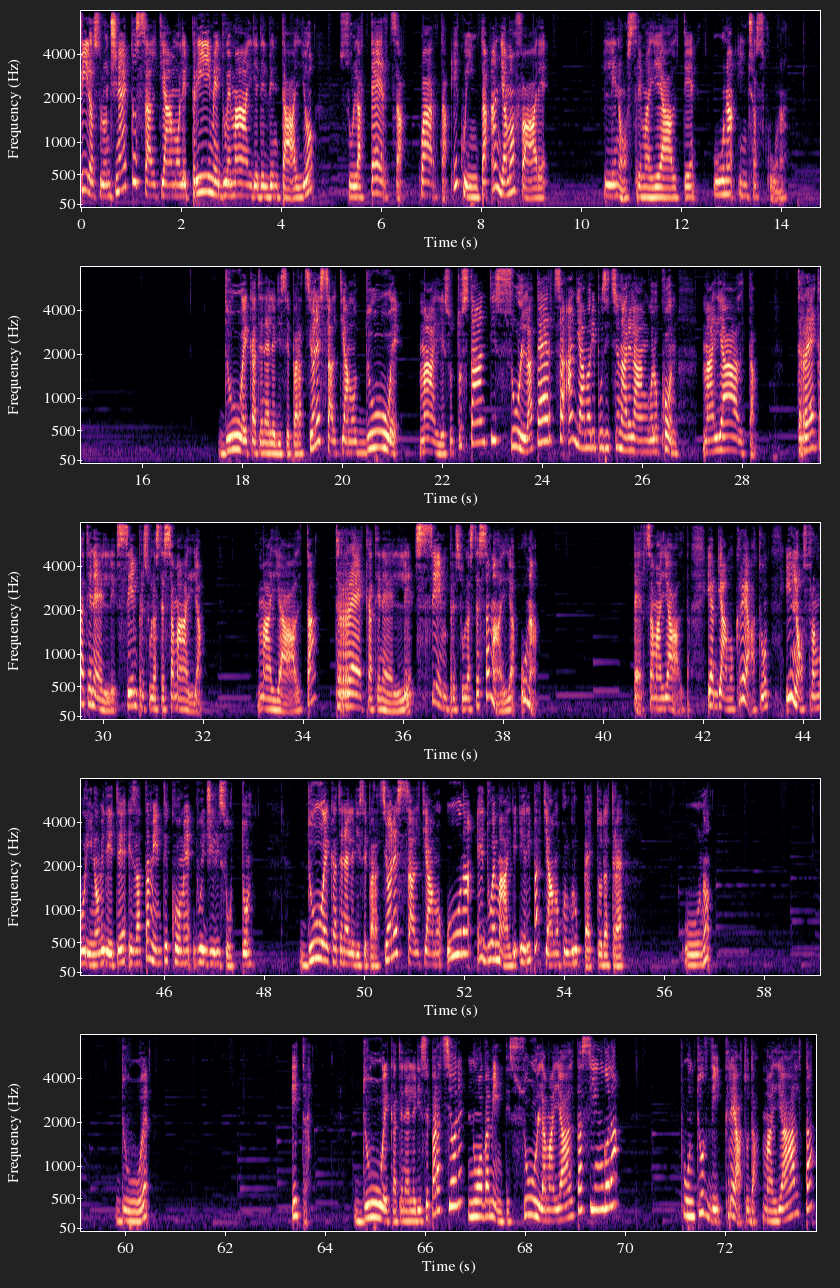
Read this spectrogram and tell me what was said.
filo sull'uncinetto saltiamo le prime due maglie del ventaglio sulla terza quarta e quinta andiamo a fare le nostre maglie alte una in ciascuna. 2 catenelle di separazione saltiamo 2 maglie sottostanti sulla terza andiamo a riposizionare l'angolo con maglia alta 3 catenelle sempre sulla stessa maglia. Maglia alta 3 catenelle sempre sulla stessa maglia una. Terza maglia alta. E abbiamo creato il nostro angolino vedete esattamente come due giri sotto. 2 catenelle di separazione saltiamo una e due maglie e ripartiamo col gruppetto da 3 1 2 e 3 2 catenelle di separazione nuovamente sulla maglia alta singola punto V creato da maglia alta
